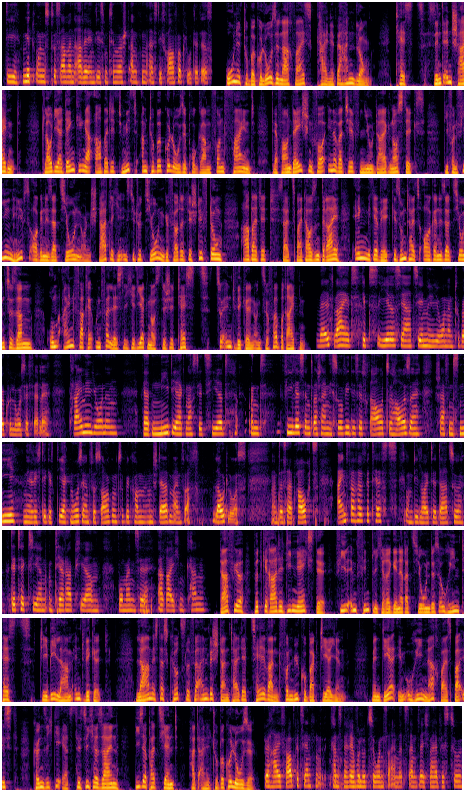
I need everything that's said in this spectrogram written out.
die mit uns zusammen alle in diesem Zimmer standen, als die Frau verblutet ist. Ohne Tuberkulosenachweis keine Behandlung. Tests sind entscheidend. Claudia Denkinger arbeitet mit am Tuberkuloseprogramm von FIND, der Foundation for Innovative New Diagnostics. Die von vielen Hilfsorganisationen und staatlichen Institutionen geförderte Stiftung arbeitet seit 2003 eng mit der Weltgesundheitsorganisation zusammen, um einfache und verlässliche diagnostische Tests zu entwickeln und zu verbreiten. Weltweit gibt es jedes Jahr 10 Millionen Tuberkulosefälle. Drei Millionen werden nie diagnostiziert und viele sind wahrscheinlich so wie diese Frau zu Hause, schaffen es nie, eine richtige Diagnose und Versorgung zu bekommen und sterben einfach lautlos. Und deshalb braucht es einfachere Tests, um die Leute da zu detektieren und therapieren, wo man sie erreichen kann. Dafür wird gerade die nächste, viel empfindlichere Generation des Urintests TB-LAM entwickelt. Lahm ist das Kürzel für einen Bestandteil der Zellwand von Mykobakterien. Wenn der im Urin nachweisbar ist, können sich die Ärzte sicher sein, dieser Patient hat eine Tuberkulose. Für HIV-Patienten kann es eine Revolution sein letztendlich, weil bis zu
